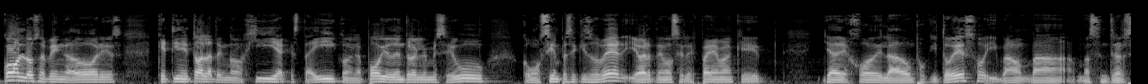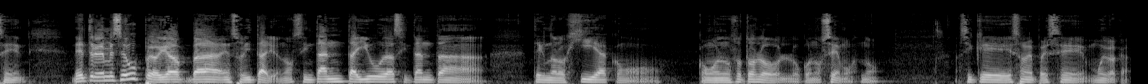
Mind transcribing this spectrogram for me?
con los Vengadores, que tiene toda la tecnología, que está ahí, con el apoyo dentro del MCU, como siempre se quiso ver. Y ahora tenemos el Spider-Man que ya dejó de lado un poquito eso y va, va, va a centrarse en- dentro del MCU, pero ya va en solitario, ¿no? Sin tanta ayuda, sin tanta tecnología como, como nosotros lo, lo conocemos, ¿no? Así que eso me parece muy bacán.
